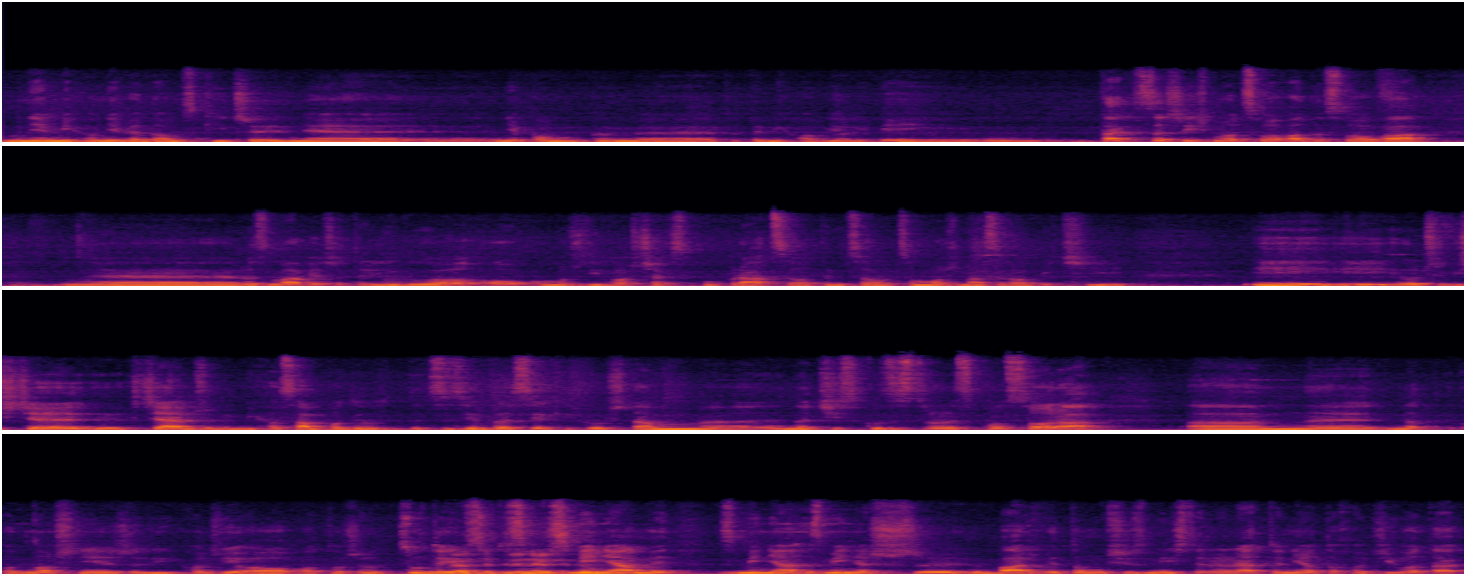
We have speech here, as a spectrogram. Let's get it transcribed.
mnie Michał Niewiadomski, czy nie, nie pomógłbym e, tutaj Michałowi Oliwie i tak zaczęliśmy od słowa do słowa e, rozmawiać o treningu, o, o, o możliwościach współpracy, o tym, co, co można zrobić i, i, i oczywiście y, chciałem, żeby Michał sam podjął decyzję bez jakiegoś tam e, nacisku ze strony sponsora. E, na, odnośnie, jeżeli chodzi o, o to, że tutaj z, z, zmieniamy, zmienia, zmieniasz y, barwy, to musisz zmienić trenera, to nie o to chodziło, tak?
